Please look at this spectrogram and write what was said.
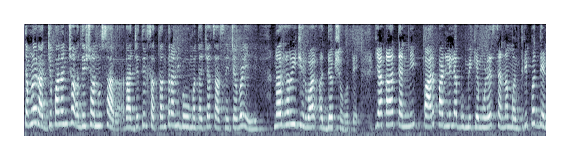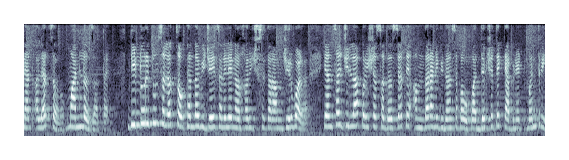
त्यामुळे राज्यपालांच्या आदेशानुसार राज्यातील सत्तांतर आणि बहुमताच्या चाचणीच्या वेळी नरहरी झिरवाळ अध्यक्ष होते. या काळात त्यांनी पार पाडलेल्या भूमिकेमुळेच त्यांना मंत्रीपद देण्यात आल्याचं मानलं जात आहे. दिंडोरीतून सलग चौथ्यांदा विजयी झालेले नरहरी सीताराम झिरवळ यांचा जिल्हा परिषद सदस्य ते आमदार आणि विधानसभा उपाध्यक्ष ते कॅबिनेट मंत्री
